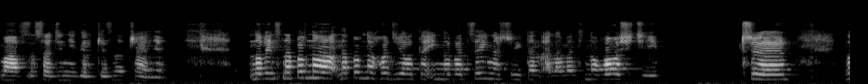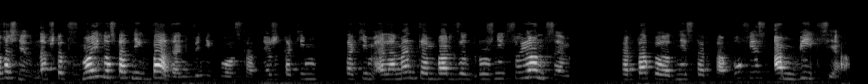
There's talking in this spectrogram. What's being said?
ma w zasadzie niewielkie znaczenie. No więc na pewno, na pewno chodzi o tę innowacyjność, czyli ten element nowości, czy no właśnie, na przykład z moich ostatnich badań wynikło ostatnio, że takim, takim elementem bardzo różnicującym startupy od niestartupów jest ambicja,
